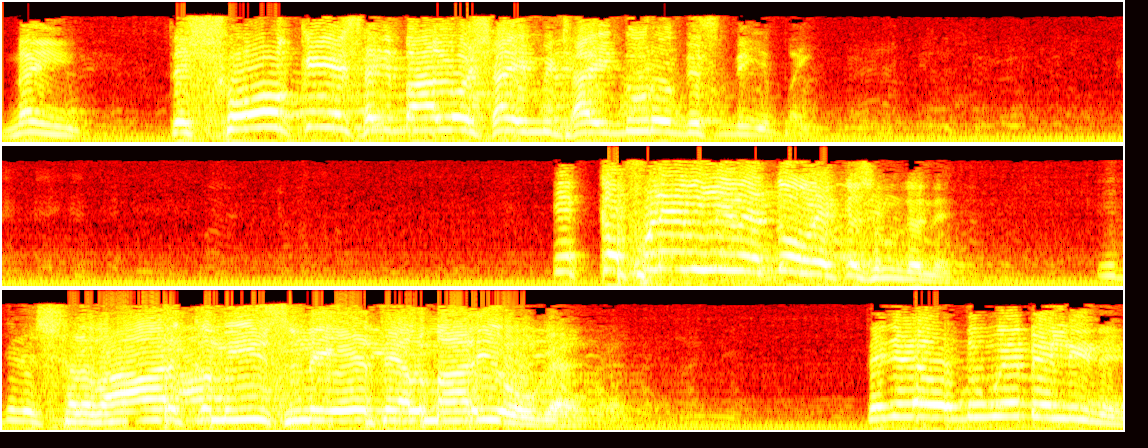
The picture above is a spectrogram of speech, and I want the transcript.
نہیں۔ تے شو کے سج بالو شاہی مٹھائی دوروں دستی ہے پائی یہ کپڑے بھی میں دونوں قسم کے یہ جڑے سلوار کمیس نے، یہ تے الماری ہو گئے۔ تے جڑا وہ دوے بیلی نے،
